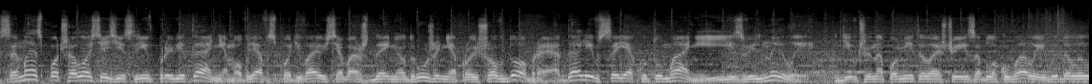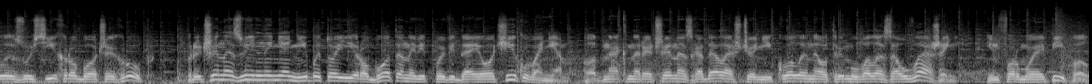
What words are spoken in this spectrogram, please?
СМС почалося зі слів привітання. Мовляв, сподіваюся, ваш день одруження пройшов добре, а далі все як у тумані. Її звільнили. Дівчина помітила, що її заблокували і видалили з усіх робочих груп. Причина звільнення, нібито її робота не відповідає очікуванням. Однак наречена згадала, що ніколи не отримувала зауважень. Інформує People.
